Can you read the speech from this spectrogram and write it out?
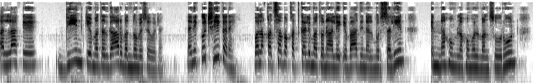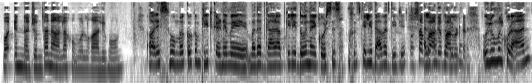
اللہ کے دین کے مددگار بندوں میں سے ہو جائیں۔ یعنی کچھ ہی کریں۔ ولاقت قطب قط کلیمت علی عباد المرسلین ان لہم المنصورون۔ و ان جندنا لہم الغالبون اور اس ہوم ورک کو کمپلیٹ کرنے میں مددگار آپ کے لیے دو نئے کورسز اس کے لیے دعوت دیجیے علوم القرآن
